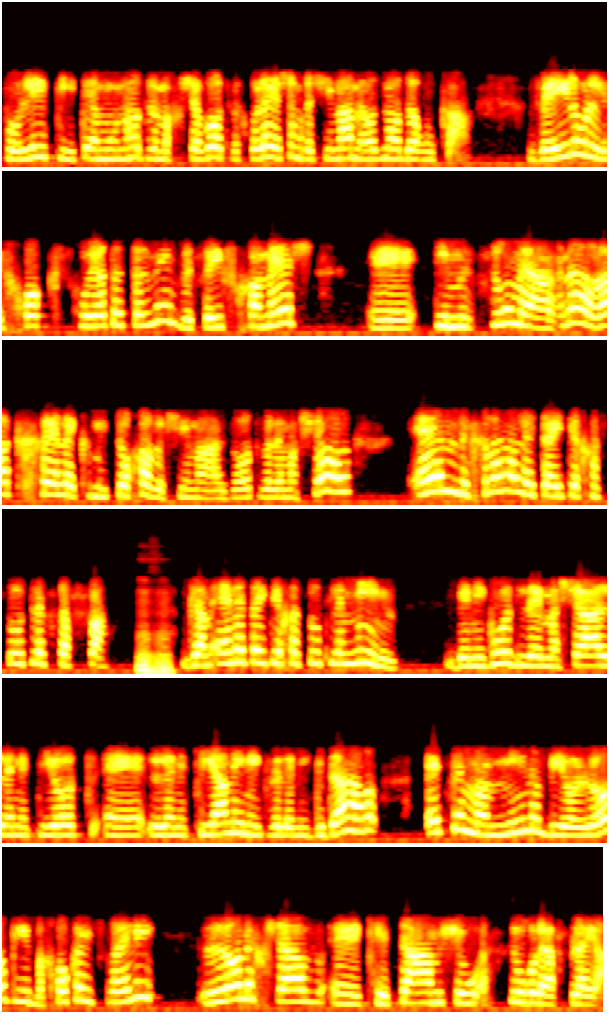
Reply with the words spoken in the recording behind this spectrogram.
פוליטית, אמונות ומחשבות וכולי, יש שם רשימה מאוד מאוד ארוכה. ואילו לחוק זכויות התלמיד בסעיף 5 אה, אימצו מהאמנה רק חלק מתוך הרשימה הזאת, ולמשל, אין בכלל את ההתייחסות לשפה. Mm-hmm. גם אין את ההתייחסות למין. בניגוד למשל לנטיות, אה, לנטייה מינית ולמגדר, עצם המין הביולוגי בחוק הישראלי לא נחשב אה, כטעם שהוא אסור לאפליה.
